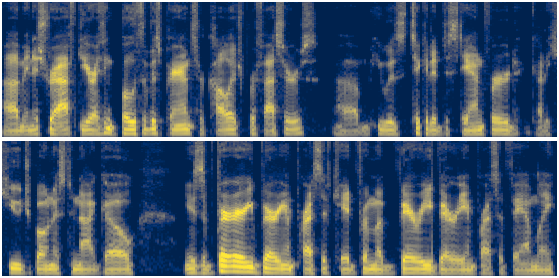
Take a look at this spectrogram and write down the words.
um, in his draft year. I think both of his parents are college professors. Um, he was ticketed to Stanford, got a huge bonus to not go. He's a very, very impressive kid from a very, very impressive family.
